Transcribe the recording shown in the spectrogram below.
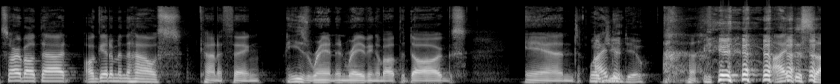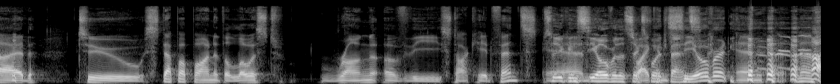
sorry about that. I'll get him in the house," kind of thing. He's ranting and raving about the dogs, and What'd I you do? I decide to step up onto the lowest rung of the stockade fence, So you can see over the six so I six-foot can see over it, and no,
